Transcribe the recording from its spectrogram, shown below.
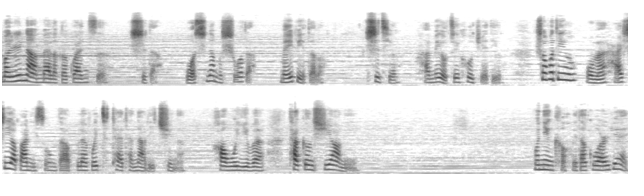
Marina 卖了个关子。是的，我是那么说的，没别的了。事情还没有最后决定，说不定我们还是要把你送到 Blackwood 太太那里去呢。毫无疑问，她更需要你。我宁可回到孤儿院，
